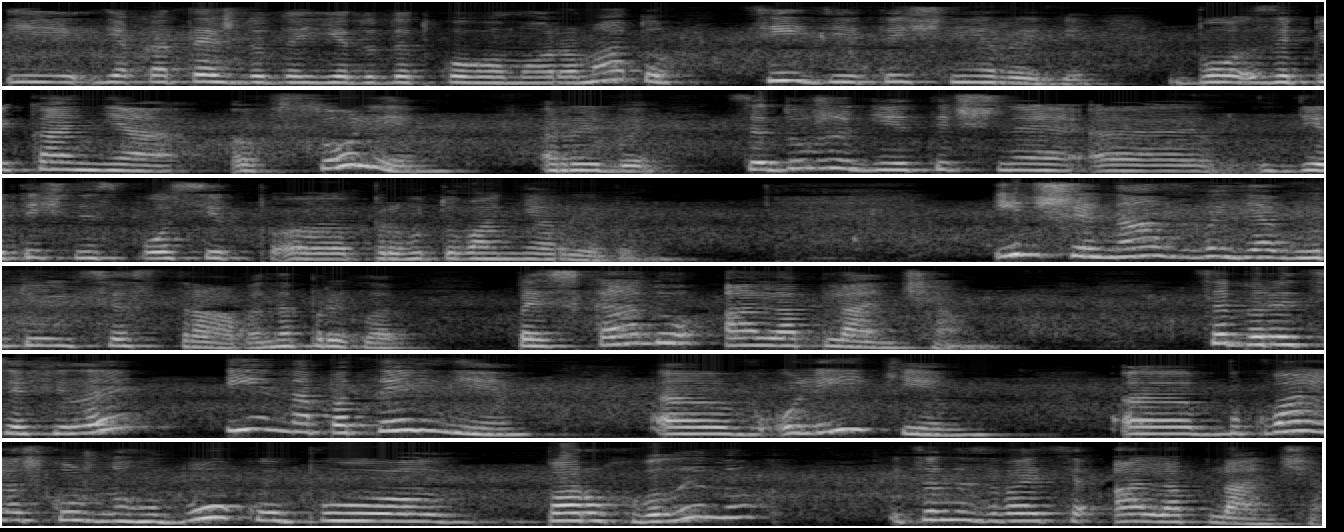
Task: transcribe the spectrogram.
і яка теж додає додатковому аромату цій дієтичній рибі. Бо запікання в солі риби це дуже дієтичний спосіб приготування риби. Інші назви, як готуються страви. Наприклад, пескадо а планча. Це береться філе і на пательні е, в олійки е, буквально з кожного боку по пару хвилинок, і це називається а планча.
